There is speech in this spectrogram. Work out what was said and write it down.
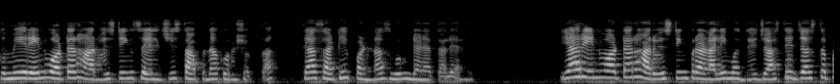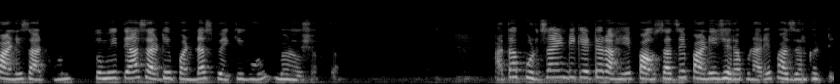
तुम्ही रेन वॉटर हार्वेस्टिंग सेलची स्थापना करू शकता. त्यासाठी पन्नास गुण देण्यात आले आहेत. या रेन वॉटर हार्वेस्टिंग प्रणालीमध्ये जास्तीत जास्त पाणी साठवून तुम्ही त्यासाठी पन्नास पैकी गुण मिळवू शकता. आता पुढचा इंडिकेटर आहे पावसाचे पाणी झिरपणारे पाझरखड्डे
